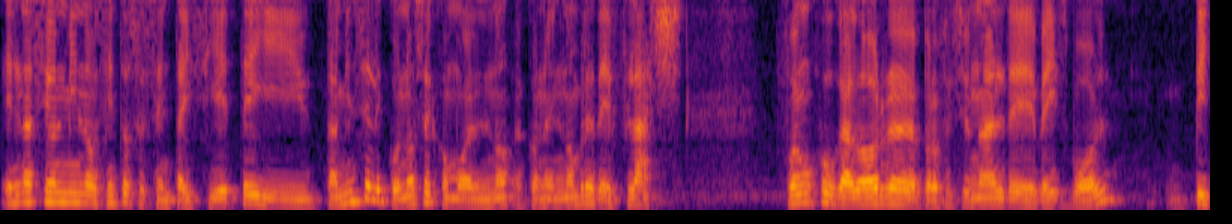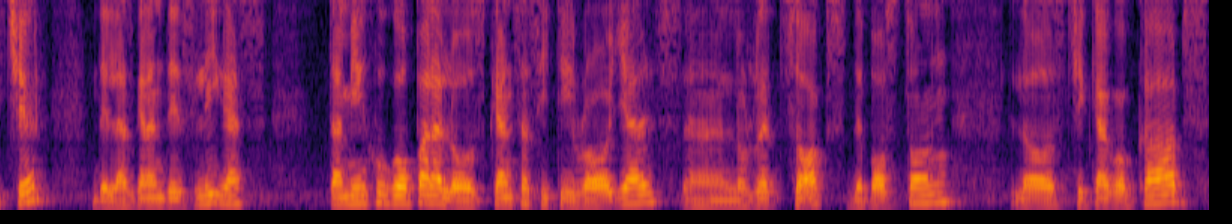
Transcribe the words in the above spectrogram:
él nació en 1967 y también se le conoce como el con el nombre de Flash. Fue un jugador eh, profesional de béisbol, pitcher de las grandes ligas. También jugó para los Kansas City Royals, eh, los Red Sox de Boston, los Chicago Cubs,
